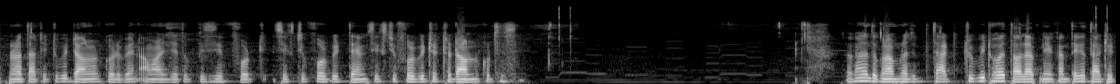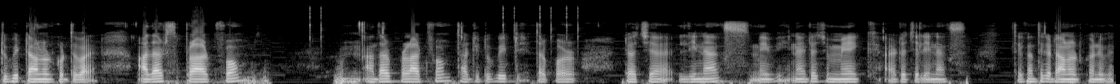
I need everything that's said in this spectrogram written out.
আপনারা থার্টি টু বিট ডাউনলোড করবেন। আমার যেহেতু PC forty sixty four bit তাই আমি সিক্সটি ফোর বিটেরটা ডাউনলোড করতেছি। এখানে দেখুন, আপনার যদি থার্টি টু বিট হয়, তাহলে আপনি এখান থেকে থার্টি টু বিট ডাউনলোড করতে পারেন। Others platform other platform thirty two bit তারপর এটা হচ্ছে লিনাক্স মেবি না, এটা হচ্ছে মেক আর এটা হচ্ছে লিনাক্স তো এখান থেকে ডাউনলোড করে নেবেন।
